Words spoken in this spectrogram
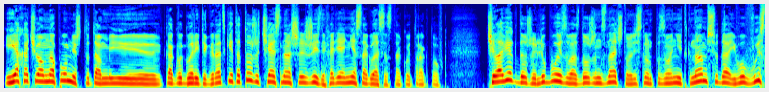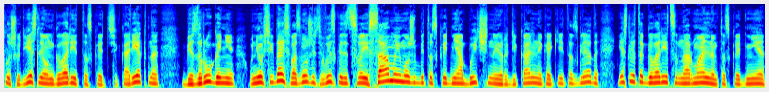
И я хочу вам напомнить, что там и, как вы говорите, городские, это тоже часть нашей жизни, хотя я не согласен с такой трактовкой. Человек должен, любой из вас должен знать, что если он позвонит к нам сюда, его выслушают. Если он говорит, так сказать, корректно, без ругани, у него всегда есть возможность высказать свои самые, может быть, так сказать, необычные, радикальные какие-то взгляды. Если это говорится нормальным, так сказать, не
